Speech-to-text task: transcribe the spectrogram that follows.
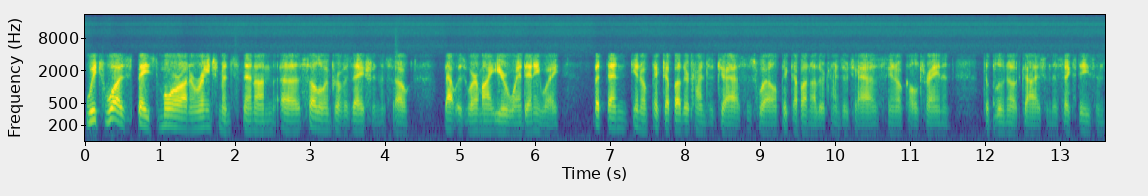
which was based more on arrangements than on uh, solo improvisation. So that was where my ear went anyway. But then you know picked up other kinds of jazz as well. Picked up on other kinds of jazz, you know Coltrane and the Blue Note guys in the '60s, and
